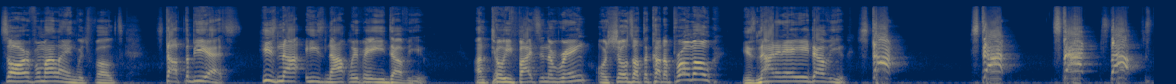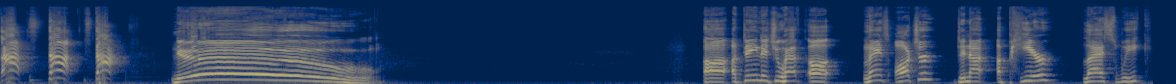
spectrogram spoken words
Sorry for my language, folks. Stop the BS. He's not. He's not with AEW until he fights in the ring or shows up to cut a promo. He's not in AEW. Stop. Stop. Stop. Stop. Stop. Stop. Stop. No. Uh, a thing that you have, uh, Lance Archer did not appear last week.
